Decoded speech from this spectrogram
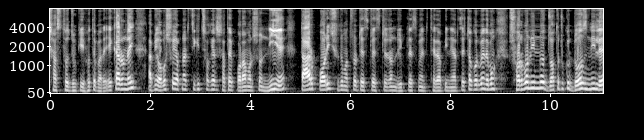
স্বাস্থ্য ঝুঁকি হতে পারে। এ কারণেই আপনি অবশ্যই আপনার চিকিৎসকের সাথে পরামর্শ নিয়ে তারপরই শুধুমাত্র টেস্টোস্টেরন রিপ্লেসমেন্ট থেরাপি নেওয়ার চেষ্টা করবেন এবং সর্বনিম্ন যতটুকু ডোজ নিলে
